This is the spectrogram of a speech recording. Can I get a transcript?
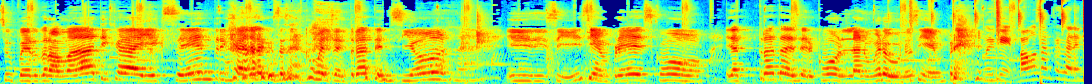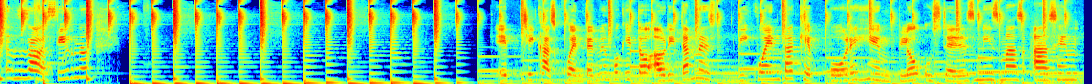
súper dramática y excéntrica. Ella le gusta ser como el centro de atención. Y sí, siempre es como. Ella trata de ser como la número uno siempre. Muy bien, vamos a empezar entonces a vestirnos. Eh, chicas, cuéntenme un poquito. Ahorita me di cuenta que, por ejemplo, ustedes mismas hacen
